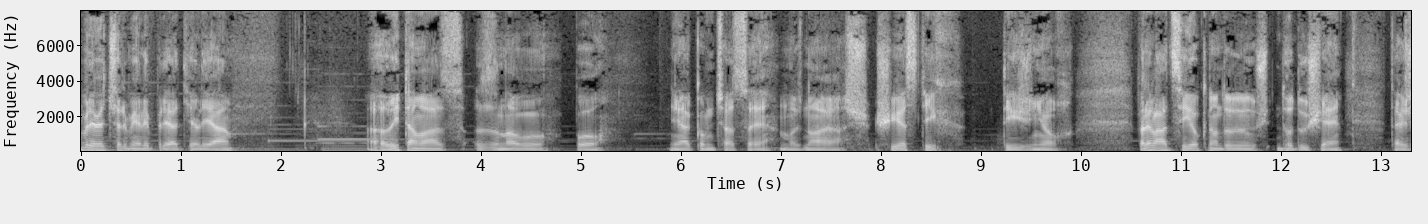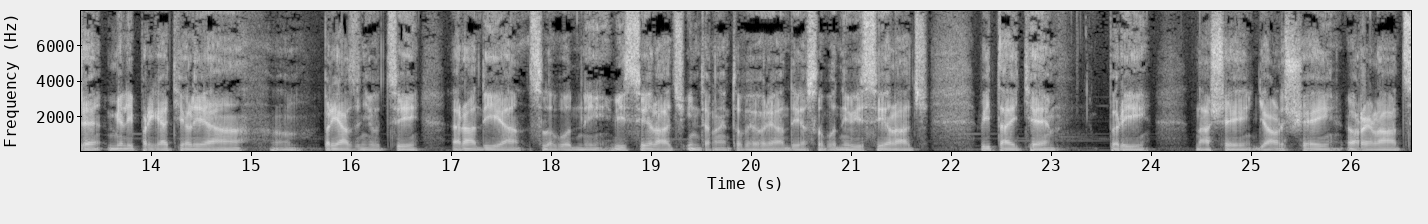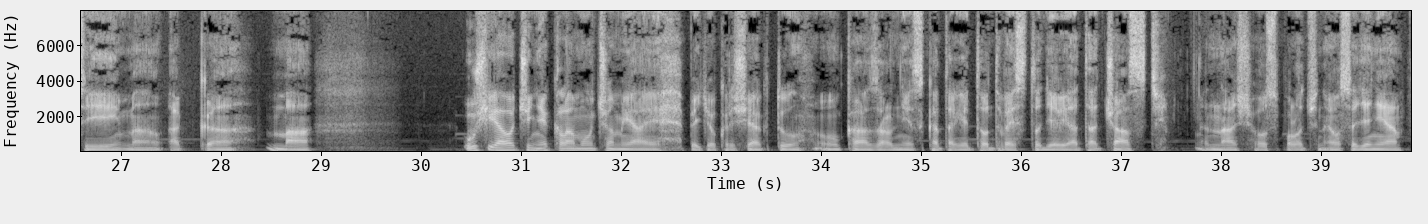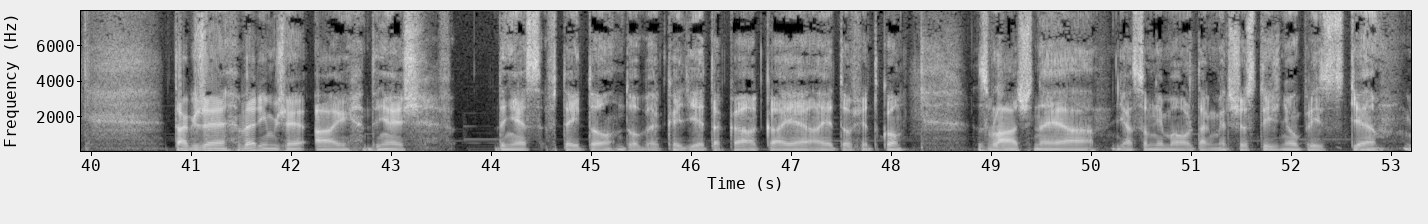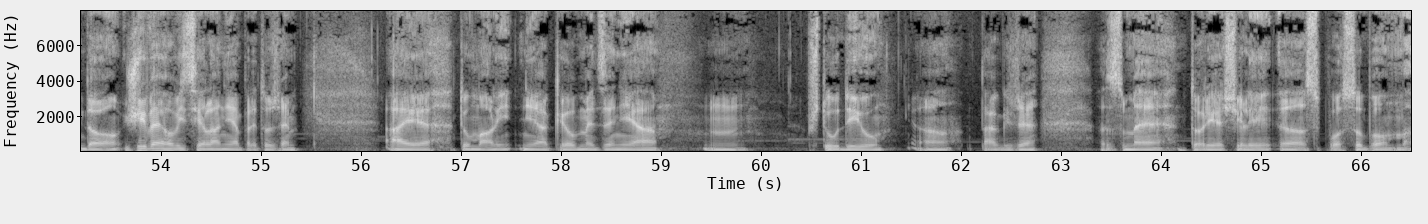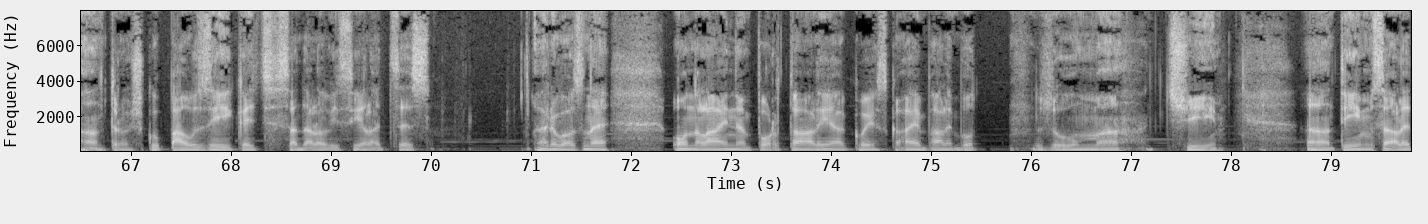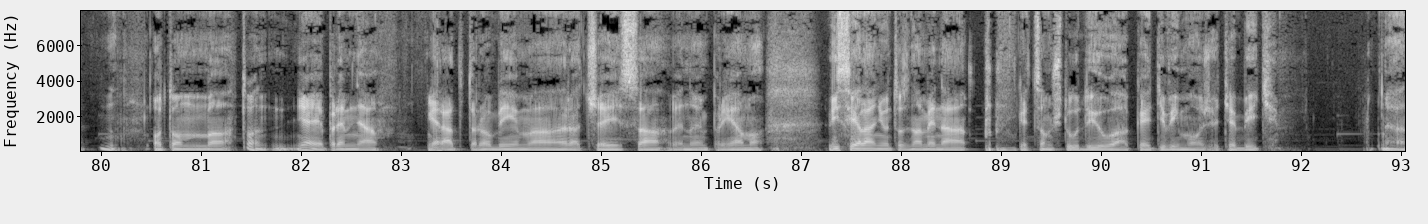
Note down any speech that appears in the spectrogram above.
Dobrý večer, milí priatelia. Vítam vás znovu po nejakom čase, možno až šiestich týždňoch v relácii Okno do, duš- do duše. Takže, milí priatelia, um, priaznivci Rádia Slobodný vysielač, internetového rádia Slobodný vysielač, vítajte pri našej ďalšej relácii. Ak ma Uši a oči neklamú, čo mi aj Peťo Kršiak tu ukázal dneska, tak je to 209. časť nášho spoločného sedenia. Takže verím, že aj dnes, dnes v tejto dobe, keď je taká, aká je a je to všetko zvláštne a ja som nemohol takmer 6 týždňov prísť do živého vysielania, pretože aj tu mali nejaké obmedzenia hmm, štúdiu, takže sme to riešili e, spôsobom a, trošku pauzy, keď sa dalo vysielať cez rôzne online portály, ako je Skype alebo Zoom či Teams, ale o tom to nie je pre mňa. Ja to robím a radšej sa venujem priamo vysielaniu, to znamená, keď som v štúdiu a keď vy môžete byť e,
